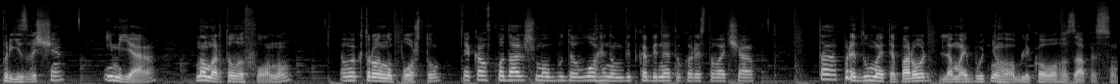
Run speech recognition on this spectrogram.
прізвище, ім'я, номер телефону, електронну пошту, яка в подальшому буде логіном від кабінету користувача, та придумайте пароль для майбутнього облікового запису.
